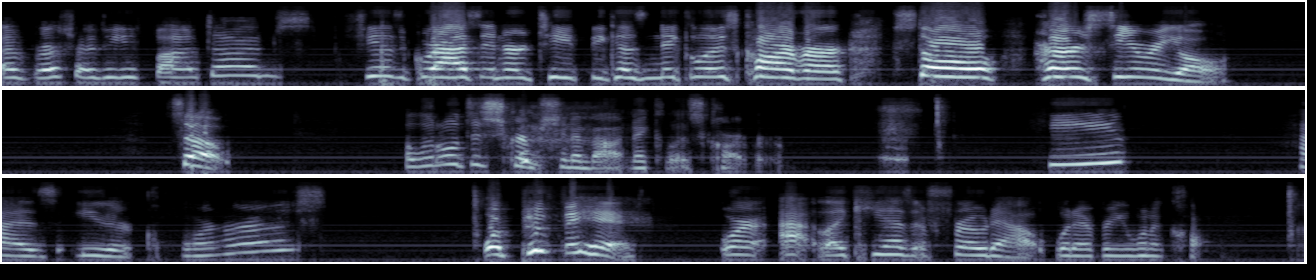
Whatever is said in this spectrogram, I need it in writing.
I've brushed my teeth five times. She has grass in her teeth because Nicholas Carver stole her cereal. So, a little description about Nicholas Carver. He has either cornrows Or poofy hair. or at, like he has it froed out, whatever you want to call. it.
